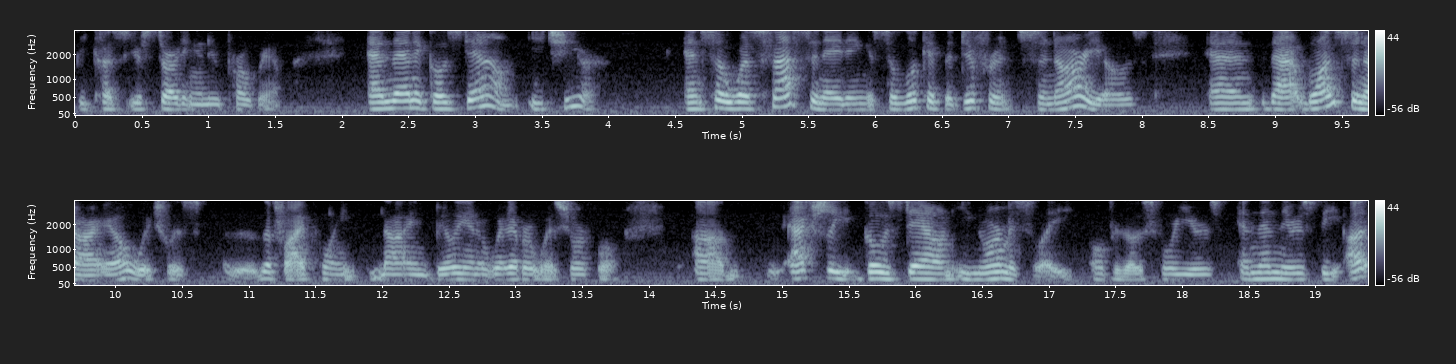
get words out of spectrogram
because you're starting a new program and then it goes down each year. And so, what's fascinating is to look at the different scenarios. And that one scenario, which was the 5.9 billion or whatever it was shortfall, um, actually goes down enormously over those four years. And then there's the uh,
